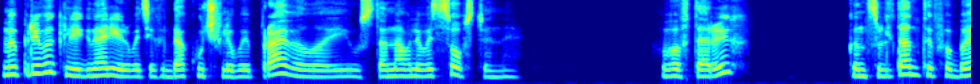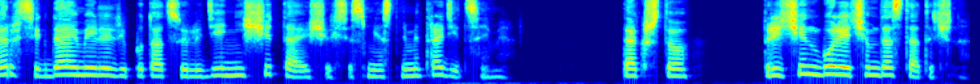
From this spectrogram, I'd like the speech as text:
Мы привыкли игнорировать их докучливые правила и устанавливать собственные. Во-вторых, Консультанты ФБР всегда имели репутацию людей, не считающихся с местными традициями. Так что причин более чем достаточно.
